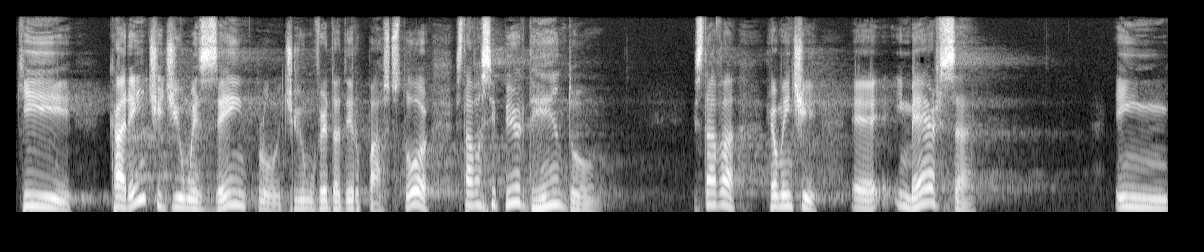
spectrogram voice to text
que, carente de um exemplo, de um verdadeiro pastor, estava se perdendo, estava realmente é, imersa em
